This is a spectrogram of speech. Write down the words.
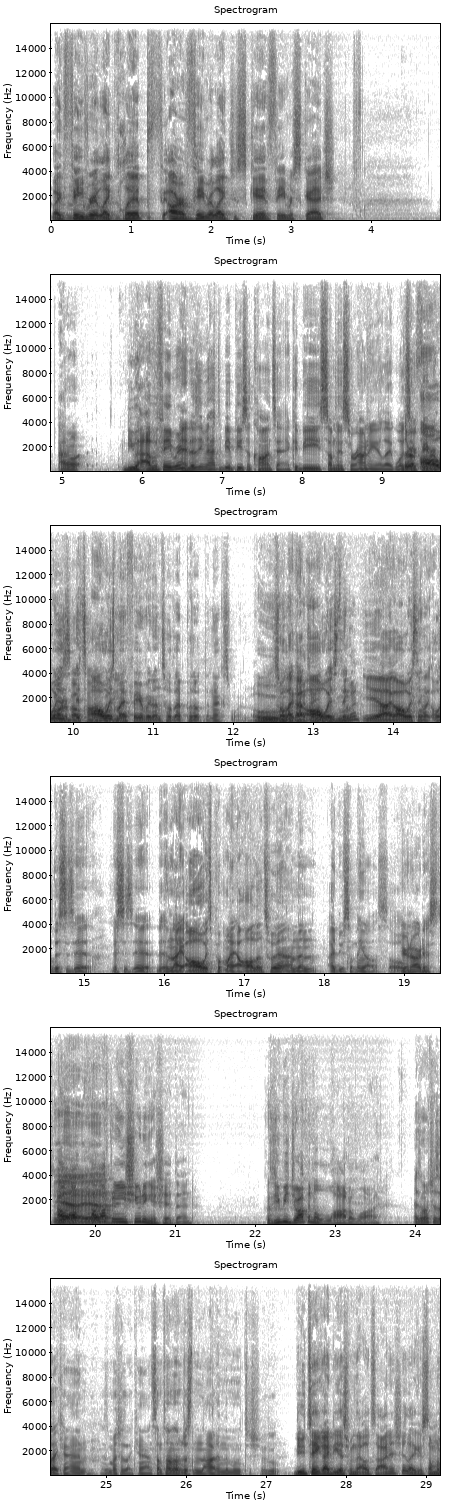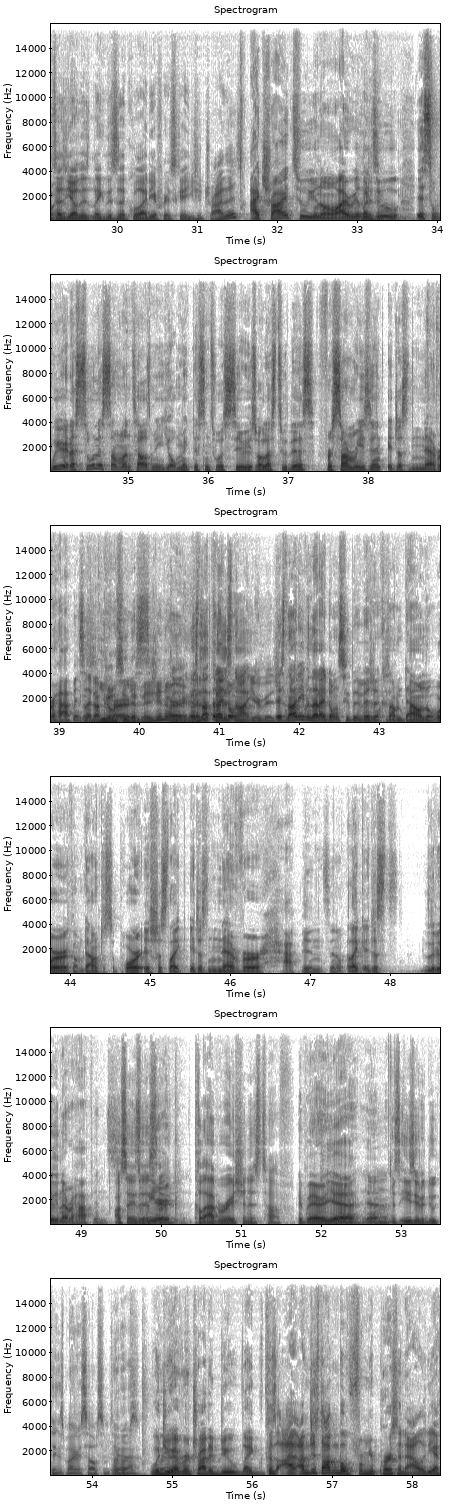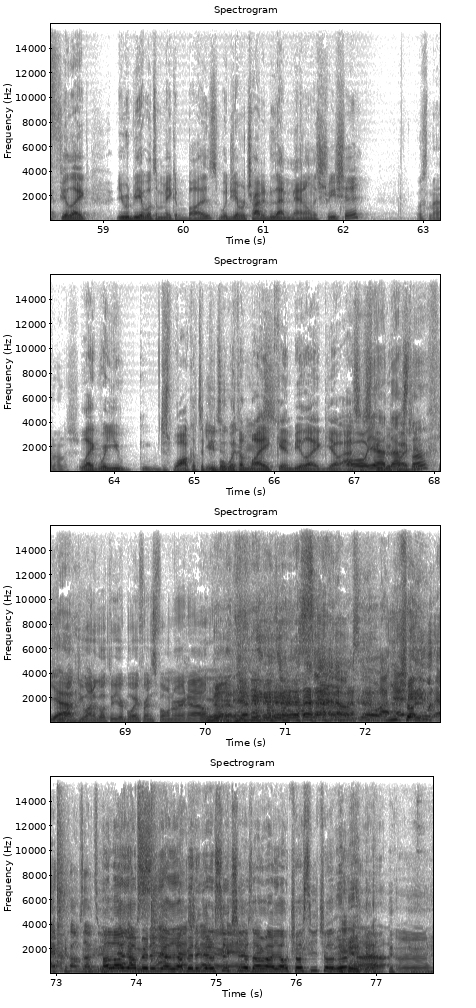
Like favorite like Mm. clip f- or favorite like skit, favorite sketch? I don't. Do you have a favorite? And it doesn't even have to be a piece of content. It could be something surrounding it. Like, what's They're your favorite always. part about it's comedy? always my favorite until I put up the next one. Ooh, so like I that's how you always think. it? Yeah, I always think like, oh, this is it. This is it. And I always put my all into it, and then I do something else. So You're an artist. How, Yeah, how yeah. often are you shooting your shit then? Because you be dropping a lot, a lot. As much as I can, as much as I can. Sometimes I'm just not in the mood to shoot. Do you take ideas from the outside and shit? Like if Oh, someone says, "Yo, this like this is a cool idea for a skit, you should try this." I try to, you know, I really is it- do. it's weird. As soon as someone tells me, "Yo, make this into a series," or "Let's do this," for some reason, it just never happens. It's like a you don't see the vision, or It's not that I it's don't. not your vision. It's not even that I don't see the vision because I'm down to work. I'm down to support. It's just like it just never happens. You know, like it just literally never happens. I'll say it's this: weird. like, collaboration is tough. it very yeah yeah. It's easier to do things by yourself yeah. sometimes. would you ever try to do like? Because I'm just talking about from your personality. I feel like you would be able to make a buzz. Would you ever try to do that man on the street shit? What's man on the street? Like where you just walk up to people YouTube with a mic and be like, "Yo, ask Oh a yeah, stupid that question." stuff. Do you want- Yeah. Do you want to go through your boyfriend's phone right now? Yeah. Setups, yo. You try- Anyone ever comes up to me? How long y'all been together? Y'all that been together six years? All right, y'all trust each other? Nah, I don't- mm.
